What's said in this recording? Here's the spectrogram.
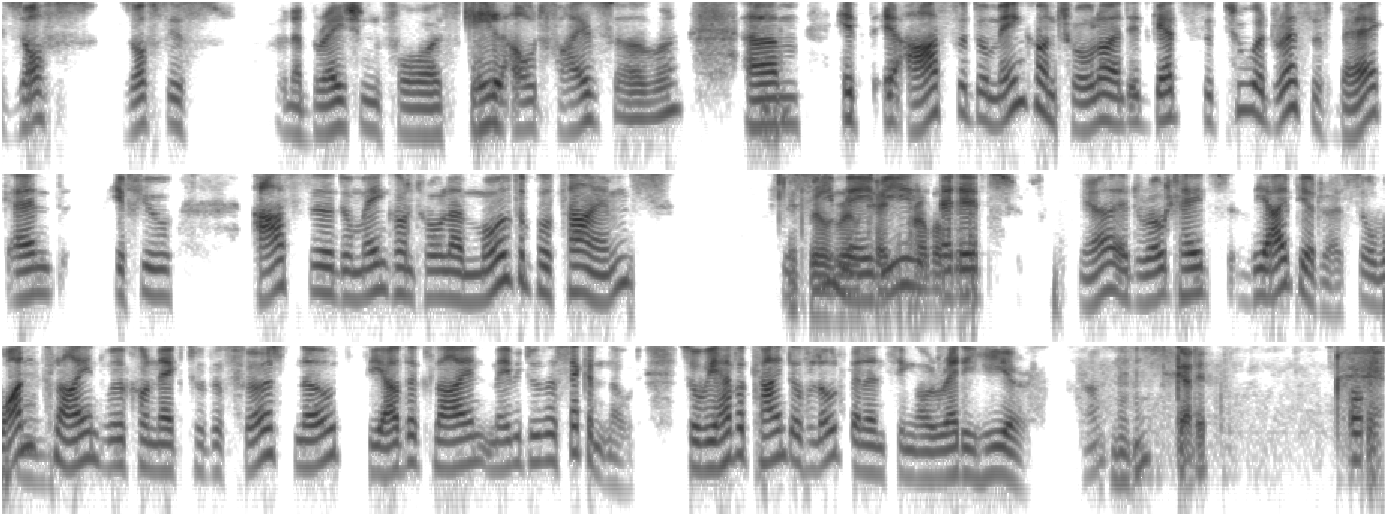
SOFS, SOFS is an abbreviation for scale out file server. Um, it, it asks the domain controller and it gets the two addresses back. And if you ask the domain controller multiple times, you It will see rotate maybe that it yeah it rotates the IP address. So one Mhm. client will connect to the first node, the other client maybe to the second node. So we have a kind of load balancing already here. Mhm, got it? Okay.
